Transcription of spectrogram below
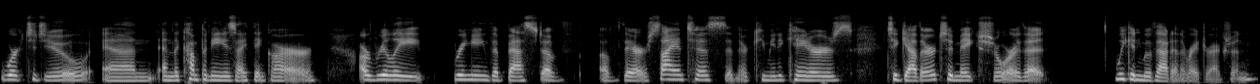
work to do, and and the companies I think are are really bringing the best of of their scientists and their communicators together to make sure that we can move that in the right direction.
